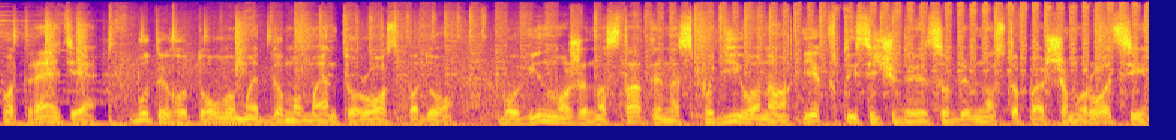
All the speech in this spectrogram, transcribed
По-третє, бути готовими до моменту розпаду, бо він може настати несподівано, як в 1991 році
